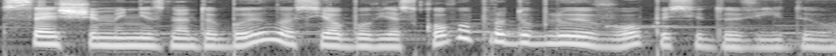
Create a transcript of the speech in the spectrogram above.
Все, що мені знадобилось, я обов'язково продублюю в описі до відео.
